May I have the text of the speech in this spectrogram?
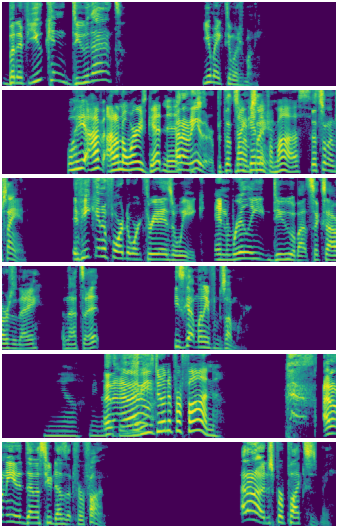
but if you can do that, you make too much money. well, he. I've, I don't know where he's getting it. I don't either, but that's Not what I'm getting saying. it from us. That's what I'm saying. If he can afford to work three days a week and really do about six hours a day, and that's it, he's got money from somewhere. yeah, I mean, And- that's and I maybe he's doing it for fun. I don't need a dentist who does it for fun. I don't know. It just perplexes me.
